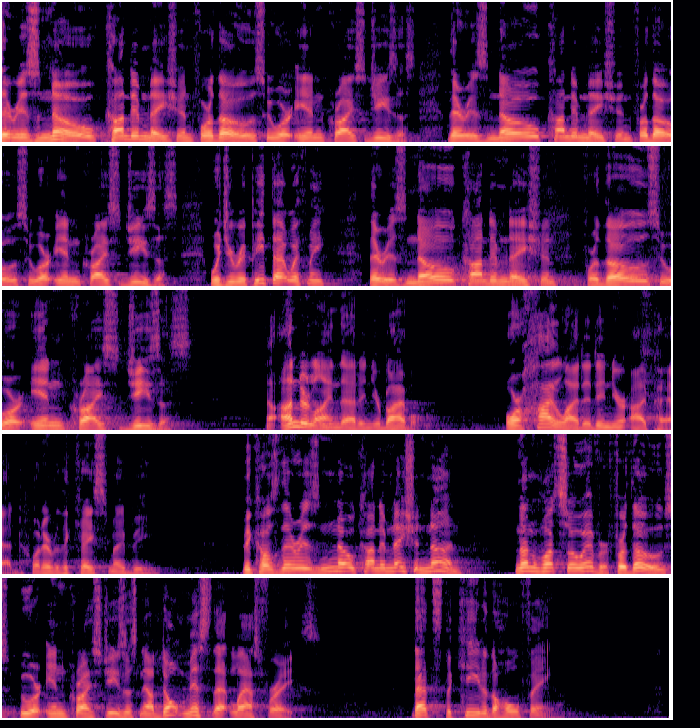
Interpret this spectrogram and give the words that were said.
There is no condemnation for those who are in Christ Jesus. There is no condemnation for those who are in Christ Jesus. Would you repeat that with me? There is no condemnation for those who are in Christ Jesus. Now, underline that in your Bible or highlight it in your iPad, whatever the case may be. Because there is no condemnation, none, none whatsoever, for those who are in Christ Jesus. Now, don't miss that last phrase. That's the key to the whole thing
